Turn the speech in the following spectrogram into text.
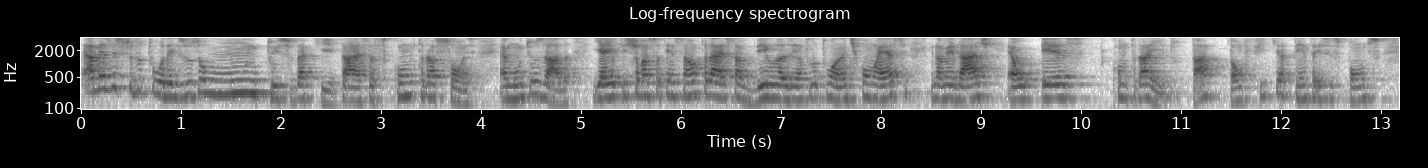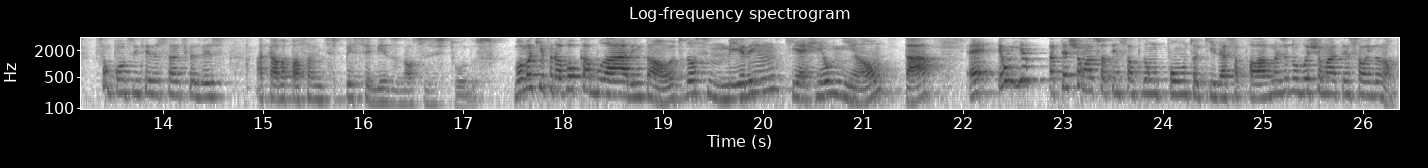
É a mesma estrutura, eles usam muito isso daqui, tá? Essas contrações, é muito usada. E aí eu quis chamar sua atenção para essa vírgulazinha flutuante com S, que na verdade é o is contraído, tá? Então fique atento a esses pontos, que são pontos interessantes que às vezes acaba passando despercebidos nos nossos estudos. Vamos aqui para vocabulário, então. Eu trouxe meeting, que é reunião, tá? É, eu ia até chamar sua atenção para um ponto aqui dessa palavra, mas eu não vou chamar a atenção ainda não.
